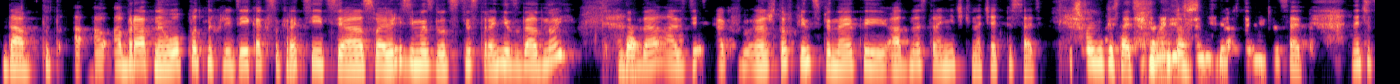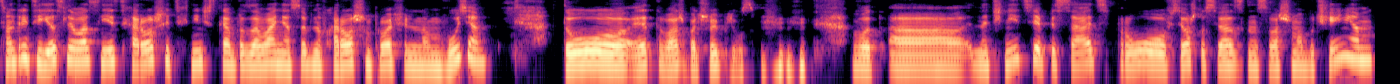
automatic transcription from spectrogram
Да, тут обратный опытных людей, как сократить а, свое резюме с 20 страниц до одной, да, да а здесь как, э, что, в принципе, на этой одной страничке начать писать. Что не писать. Что не писать. Значит, смотрите, если у вас есть хорошее техническое образование, особенно в хорошем профильном вузе, то это ваш большой плюс. вот. А начните писать про все, что связано с вашим обучением.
